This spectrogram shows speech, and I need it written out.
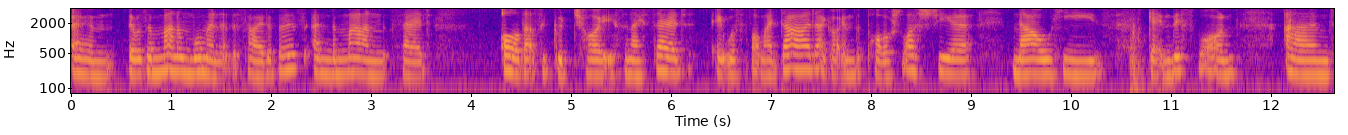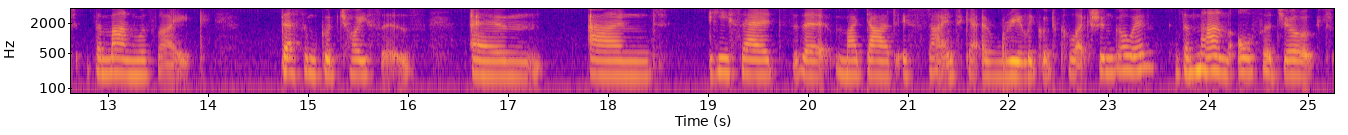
Um, there was a man and woman at the side of us and the man said, oh, that's a good choice. And I said it was for my dad. I got him the Porsche last year. Now he's getting this one. And the man was like, there's some good choices. Um, and he said that my dad is starting to get a really good collection going. The man also joked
